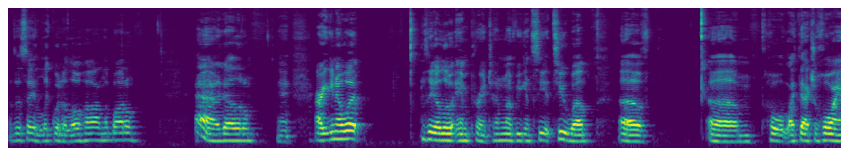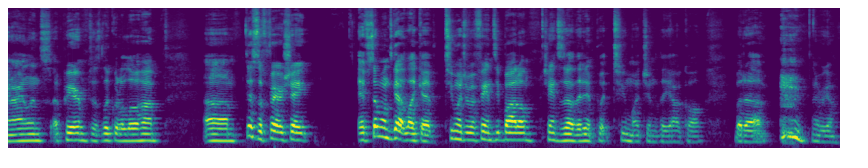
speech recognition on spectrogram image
does it say liquid aloha on the bottle? Ah, I got a little. Yeah. All right, you know what? Like a little imprint. I don't know if you can see it too well of um, whole, like the actual Hawaiian Islands up here. It says liquid aloha. Um, just a fair shake. If someone's got like a too much of a fancy bottle, chances are they didn't put too much into the alcohol. But uh, there we go.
